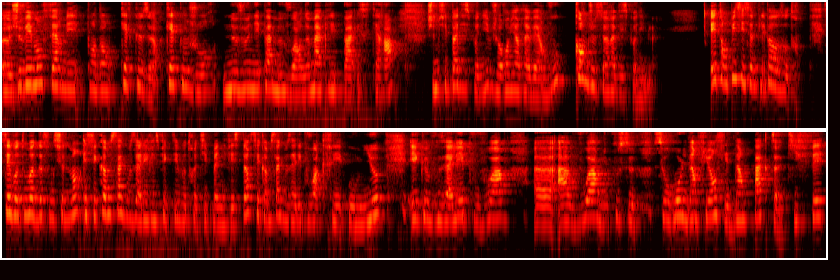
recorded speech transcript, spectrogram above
euh, je vais m'enfermer pendant quelques heures, quelques jours, ne venez pas me voir, ne m'appelez pas, etc. Je ne suis pas disponible, je reviendrai vers vous quand je serai disponible. Et tant pis si ça ne plaît pas aux autres. C'est votre mode de fonctionnement et c'est comme ça que vous allez respecter votre type manifesteur, c'est comme ça que vous allez pouvoir créer au mieux et que vous allez pouvoir euh, avoir du coup ce, rôle d'influence et d'impact qui fait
